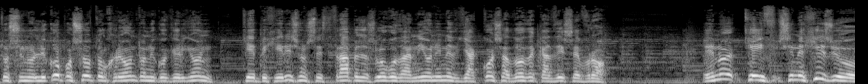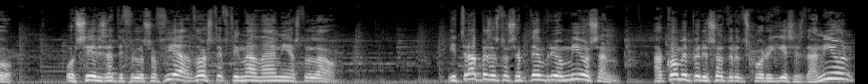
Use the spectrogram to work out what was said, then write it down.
Το συνολικό ποσό των χρεών των οικοκυριών Και επιχειρήσεων στις τράπεζες λόγω δανείων Είναι 212 δις ευρώ. Ενώ και συνεχίζει ο, ο ΣΥΡΙΖΑ τη φιλοσοφία Δώστε φτηνά δάνεια στο λαό. Οι τράπεζες το Σεπτέμβριο μείωσαν ακόμη περισσότερο τις χορηγήσεις δανείων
